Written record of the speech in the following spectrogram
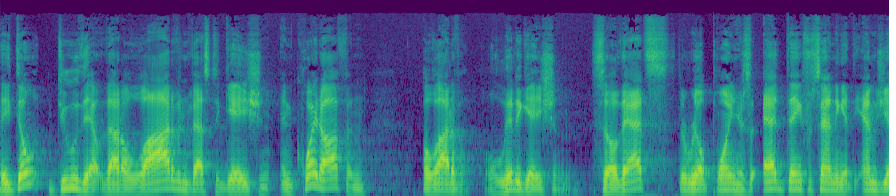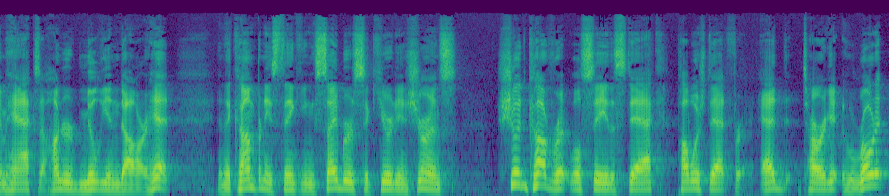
they don't do that without a lot of investigation and quite often a lot of litigation. So that's the real point here. So, Ed, thanks for sending it. The MGM hacks a $100 million hit, and the company's thinking cybersecurity insurance should cover it. We'll see. The stack published that for Ed Targett, who wrote it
